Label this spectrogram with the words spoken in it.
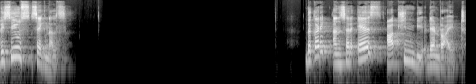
receives signals? The correct answer is option B, dendrite.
